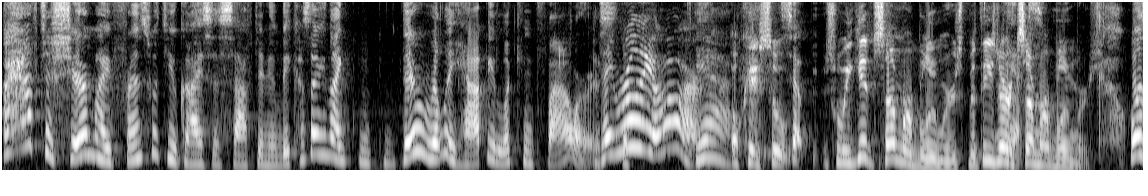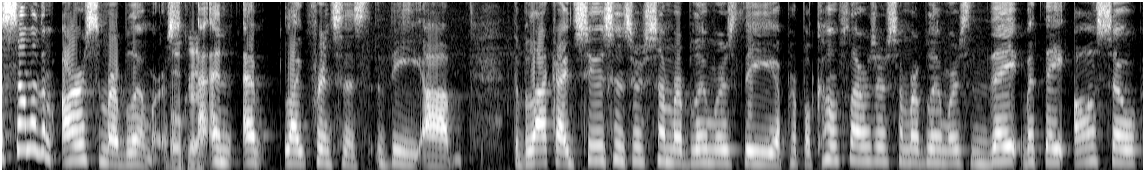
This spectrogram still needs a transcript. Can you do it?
I have to share my friends with you guys this afternoon because I like they're really happy looking flowers. They really are. Yeah. Okay, so so, so we get summer bloomers, but these aren't yes. summer bloomers. Well, some of them are summer bloomers. Okay. And, and like for instance, the uh, the black-eyed Susans are summer bloomers. The uh, purple coneflowers are summer bloomers. They, but they also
